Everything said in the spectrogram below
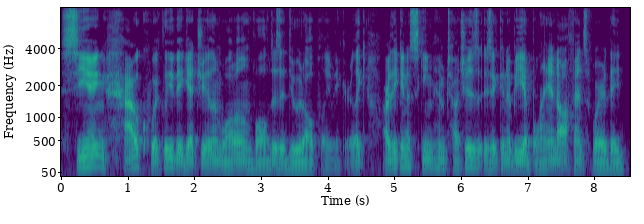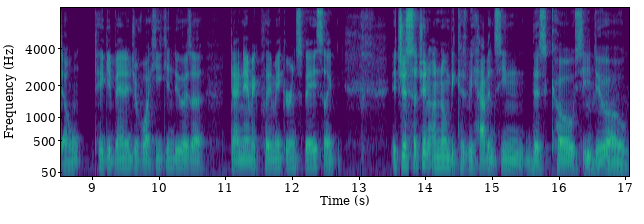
seeing how quickly they get Jaylen Waddle involved as a do-it-all playmaker. Like, are they going to scheme him touches? Is it going to be a bland offense where they don't take advantage of what he can do as a dynamic playmaker in space? Like, it's just such an unknown because we haven't seen this co-C Mm-hmm. duo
